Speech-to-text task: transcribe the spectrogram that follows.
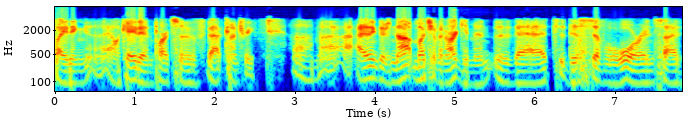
fighting uh, Al Qaeda in parts of that country. Um, I, I think there's not much of an argument that this civil war inside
